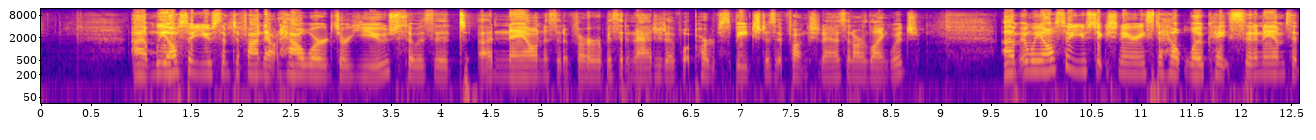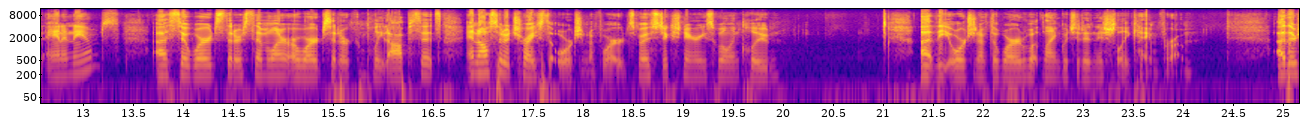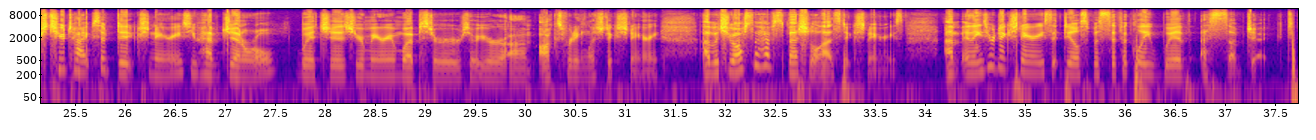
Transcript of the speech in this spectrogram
Um, we also use them to find out how words are used. So is it a noun? Is it a verb? Is it an adjective? What part of speech does it function as in our language? Um, and we also use dictionaries to help locate synonyms and antonyms, uh, so words that are similar or words that are complete opposites, and also to trace the origin of words. Most dictionaries will include uh, the origin of the word, what language it initially came from. Uh, there's two types of dictionaries. You have general, which is your Merriam-Webster's or your um, Oxford English Dictionary. Uh, but you also have specialized dictionaries. Um, and these are dictionaries that deal specifically with a subject.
